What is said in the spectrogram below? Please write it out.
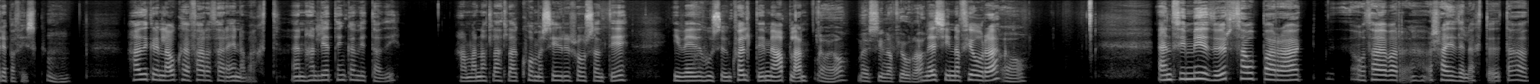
drepa fisk. mm Hafði greinlega ákveðið að fara þar eina vakt, en hann let engan vita af því. Hann var náttúrulega alltaf að koma sigri hrósandi í veiðuhúsi um kvöldi með aflan, já, já, með sína fjóra. með sína fjóra. Já, En því miður þá bara, og það var hræðilegt auðvitað, að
